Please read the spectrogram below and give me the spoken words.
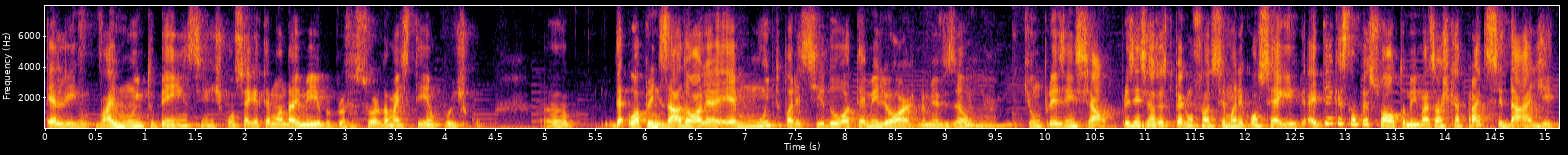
ele vai muito bem, assim, a gente consegue até mandar e-mail para o professor, dar mais tempo, uh, o aprendizado, olha, é muito parecido ou até melhor, na minha visão, uhum. do que um presencial. O presencial, às vezes, tu pega um final de semana e consegue. Aí tem a questão pessoal também, mas eu acho que a praticidade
